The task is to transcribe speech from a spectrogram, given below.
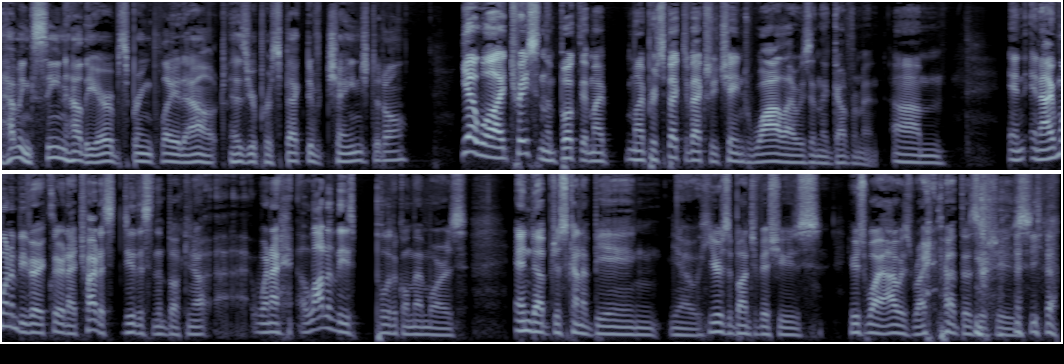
Having seen how the Arab Spring played out, has your perspective changed at all? Yeah, well, I trace in the book that my my perspective actually changed while I was in the government. Um, and and I want to be very clear, and I try to do this in the book. You know, when I a lot of these political memoirs end up just kind of being, you know, here's a bunch of issues. Here's why I was right about those issues. yeah.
